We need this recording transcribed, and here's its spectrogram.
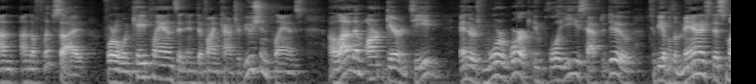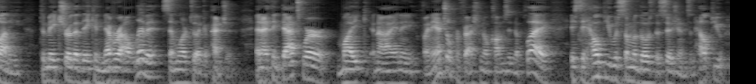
on, on the flip side, 401k plans and, and defined contribution plans, a lot of them aren't guaranteed, and there's more work employees have to do to be able to manage this money to make sure that they can never outlive it, similar to like a pension. And I think that's where Mike and I, and a financial professional, comes into play, is to help you with some of those decisions and help you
